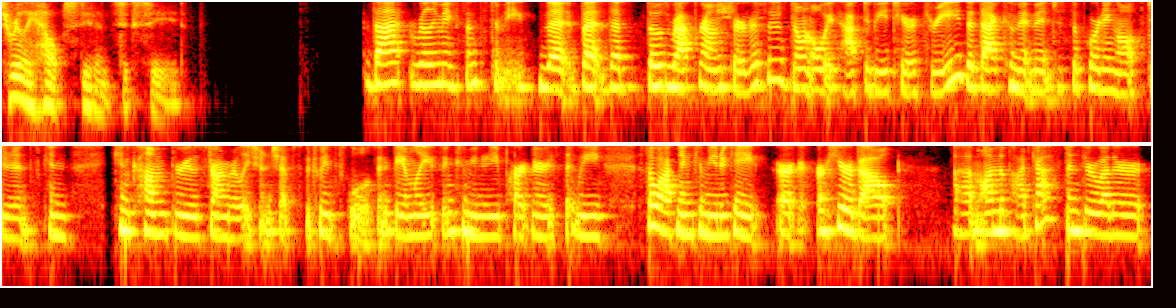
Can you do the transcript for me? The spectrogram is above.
to really help students succeed. That really makes sense to me. That but that those wraparound services don't always have to be tier three. That that commitment to supporting all students can can come through strong relationships between schools and families and community partners that we so often communicate or, or hear about um, on the podcast and through other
